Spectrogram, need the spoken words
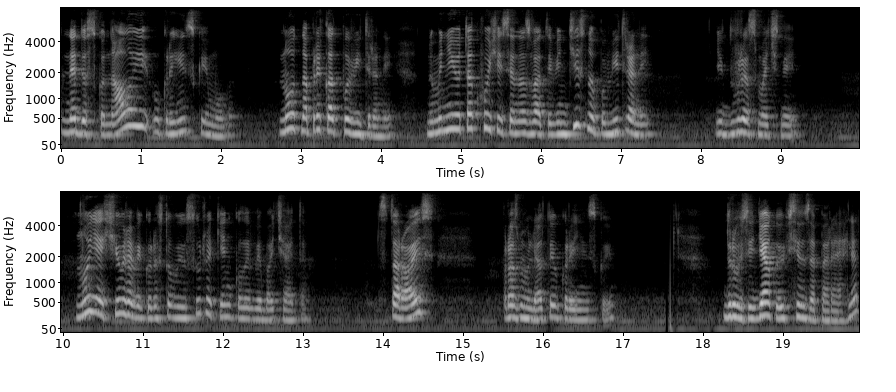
недосконалої української мови. Ну, от, наприклад, повітряний. Ну, мені його так хочеться назвати, він дійсно повітряний і дуже смачний. Ну, якщо вже використовую суржик, інколи вибачайте. Стараюсь розмовляти українською. Друзі, дякую всім за перегляд.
